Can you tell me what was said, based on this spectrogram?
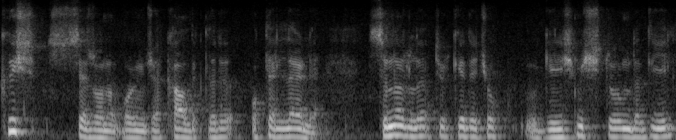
kış sezonu boyunca kaldıkları otellerle sınırlı. Türkiye'de çok gelişmiş durumda değil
